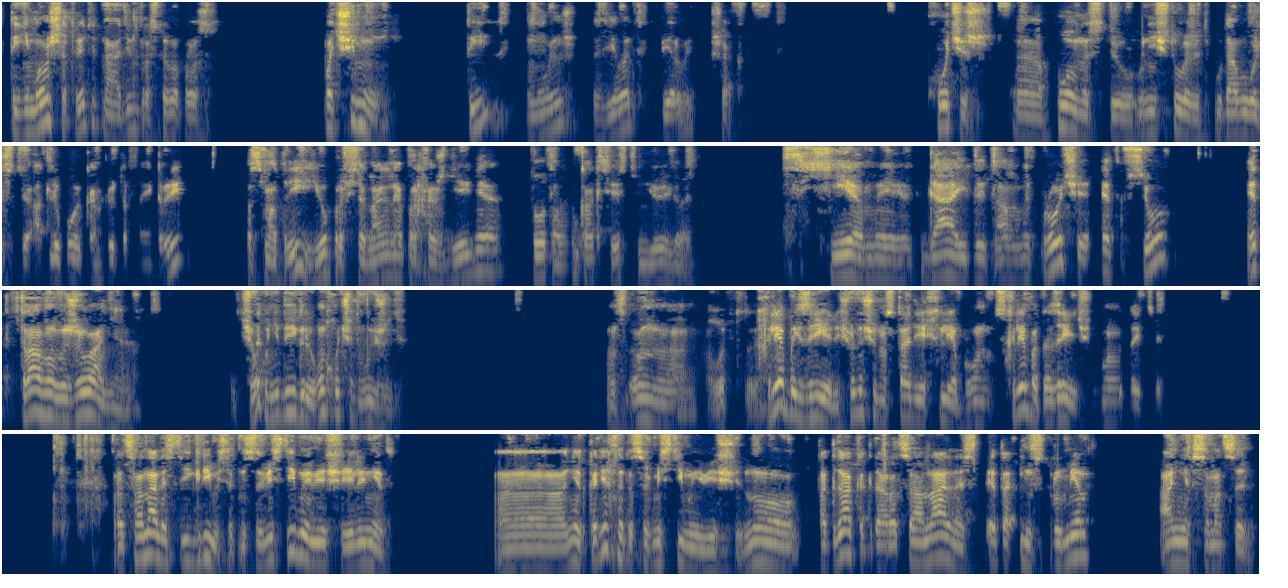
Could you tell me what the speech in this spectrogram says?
ты не можешь ответить на один простой вопрос. Почему ты можешь сделать первый шаг? хочешь э, полностью уничтожить удовольствие от любой компьютерной игры, посмотри ее профессиональное прохождение до того, как сесть в нее играть. Схемы, гайды там и прочее, это все, это травма выживания. Человеку не до игры, он хочет выжить. Он, он э, вот хлеба и зрелищ, он еще на стадии хлеба, он с хлеба до зрелища не может дойти. Рациональность и игривость – это несовместимые вещи или нет? А, нет, конечно, это совместимые вещи, но тогда, когда рациональность – это инструмент а не самоцель.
